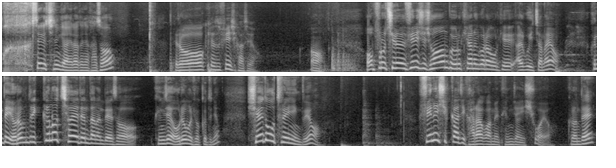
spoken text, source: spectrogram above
막 세게 치는 게 아니라 그냥 가서 이렇게 해서 피니시 가세요. 어. 어프로치는 피니시 전부 이렇게 하는 거라고 이렇게 알고 있잖아요. 근데 여러분들이 끊어 쳐야 된다는 데서 굉장히 어려움을 겪거든요. shadow training도요. 피니시까지 가라고 하면 굉장히 쉬워요. 그런데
